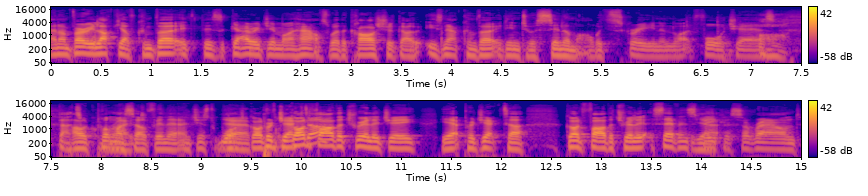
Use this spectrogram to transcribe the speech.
And I'm very lucky. I've converted. this garage in my house where the car should go. Is now converted into a cinema with screen and like four chairs. Oh, that's I would put myself in there and just watch Yeah, God. Godfather trilogy. Yeah, projector. Godfather trilogy. Seven Yeah. speakers surround,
